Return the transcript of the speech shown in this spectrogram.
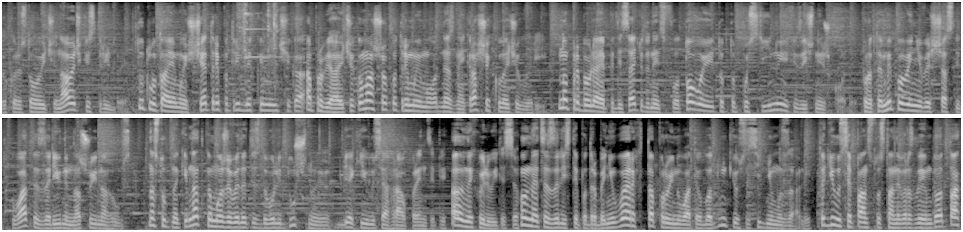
використовуючи навички стрільби. Тут лутаємо ще три потрібних камінчика, а пробігаючи комашок, отримуємо одне з найкращих колечок в грі. Воно прибавляє 50 одиниць флотової, тобто постійної фізичної шкоди. Проте ми повинні весь час слідкувати за рівнем нашої нагрузки. Наступна кімнатка може видатись доволі душною, як і уся гра, в принципі, але не хвилюйтеся. Головне це залізти по драбині вверх та поруйнувати обладунки у сусідньому залі. Тоді усе панство стане вразливим до атак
